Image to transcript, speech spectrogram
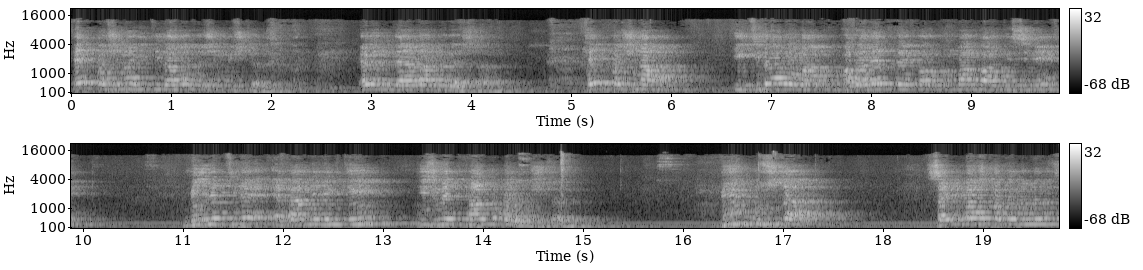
tek başına iktidara taşınmıştır. Evet değerli arkadaşlar, tek başına iktidar olan Adalet ve Kalkınma Partisi'nin milletine efendilik değil, hizmetkarlık olmuştur. Büyük usta Sayın Başbakanımız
